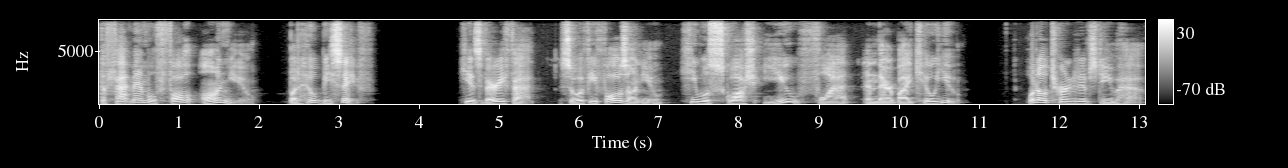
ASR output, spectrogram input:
the fat man will fall on you, but he'll be safe. He is very fat, so if he falls on you, he will squash you flat and thereby kill you. What alternatives do you have?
